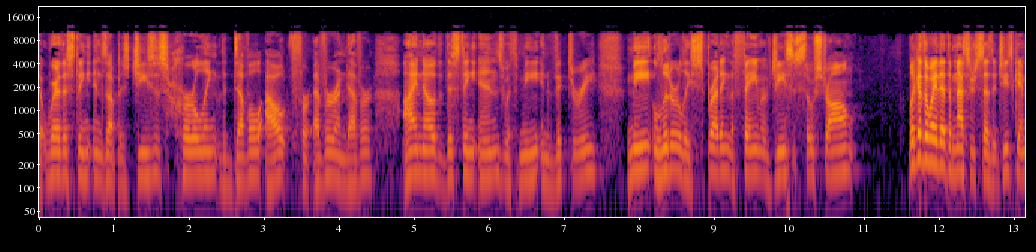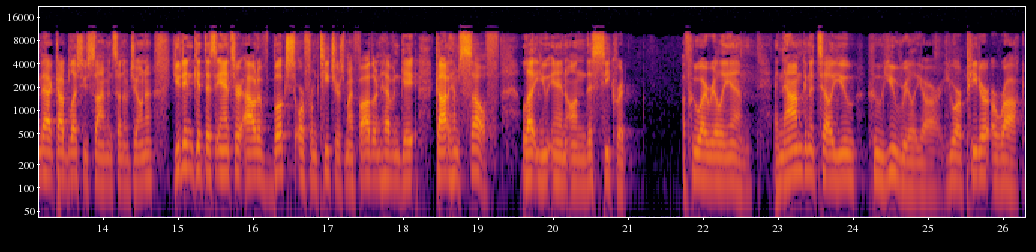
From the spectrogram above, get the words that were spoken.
that where this thing ends up is Jesus hurling the devil out forever and ever. I know that this thing ends with me in victory, me literally spreading the fame of Jesus so strong. Look at the way that the message says it. Jesus came back. God bless you, Simon, son of Jonah. You didn't get this answer out of books or from teachers. My Father in heaven, God Himself, let you in on this secret of who I really am. And now I'm going to tell you who you really are. You are Peter, a rock.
